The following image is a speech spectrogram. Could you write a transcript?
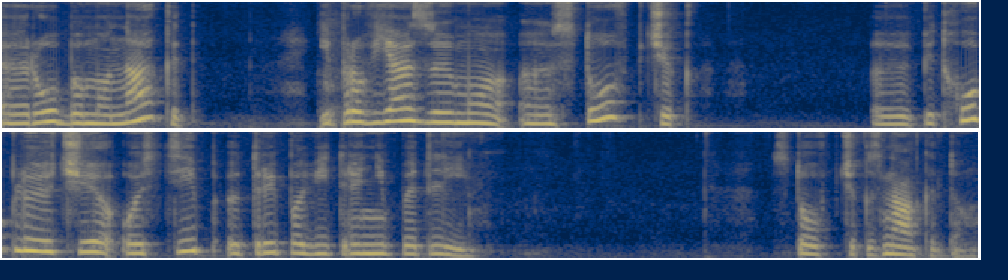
робимо накид і пров'язуємо е, стовпчик, е, підхоплюючи ось ці три повітряні петлі. Стовпчик з накидом.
